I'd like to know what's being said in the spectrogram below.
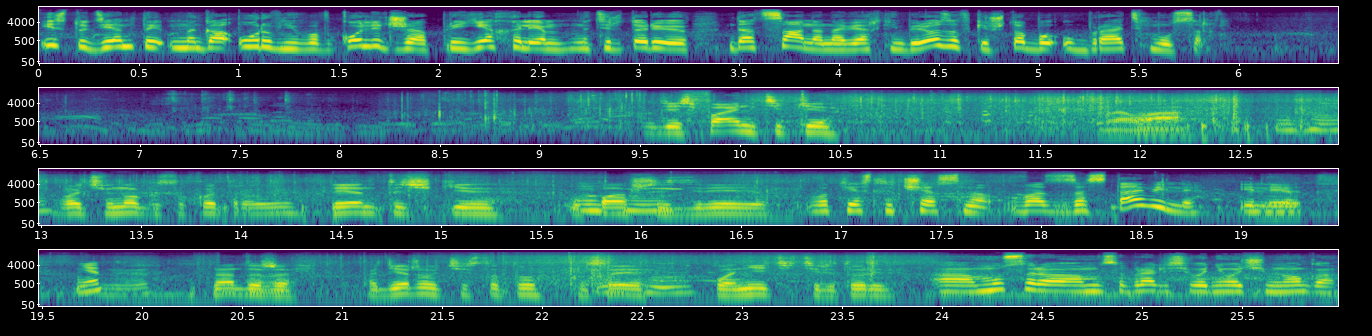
и студенты многоуровневого колледжа приехали на территорию Датсана на Верхней Березовке, чтобы убрать мусор. Здесь фантики, трава. Угу. Очень много сухой травы, ленточки, упавшие угу. с деревьев. Вот если честно, вас заставили или нет? Нет. нет. Надо угу. же поддерживать чистоту на своей угу. планете, территории. А, мусора мы собрали сегодня очень много,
